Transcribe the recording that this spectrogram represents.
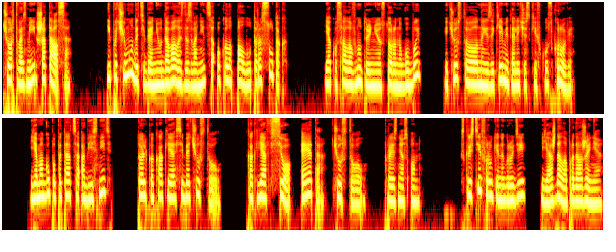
черт возьми, шатался. И почему до тебя не удавалось дозвониться около полутора суток? Я кусала внутреннюю сторону губы, и чувствовала на языке металлический вкус крови. Я могу попытаться объяснить только, как я себя чувствовал, как я все это чувствовал, произнес он. Скрестив руки на груди, я ждала продолжения.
